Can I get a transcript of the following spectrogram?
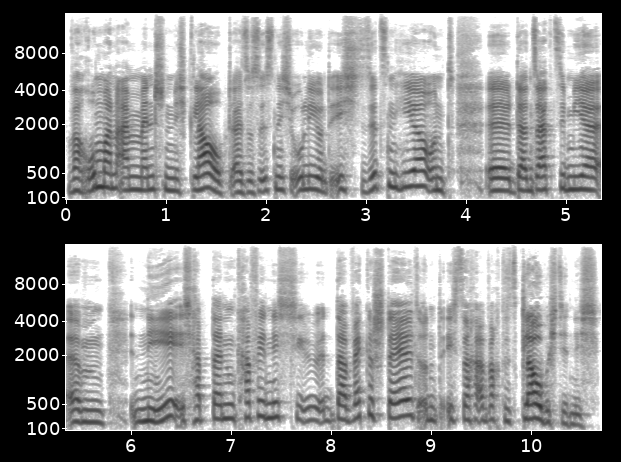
warum man einem Menschen nicht glaubt. Also es ist nicht Uli und ich sitzen hier und äh, dann sagt sie mir, ähm, nee, ich habe deinen Kaffee nicht äh, da weggestellt und ich sage einfach, das glaube ich dir nicht.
